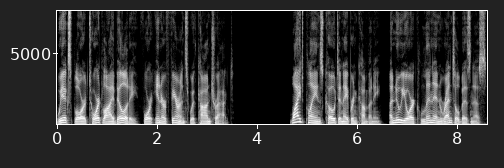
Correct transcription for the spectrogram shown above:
we explore tort liability for interference with contract. White Plains Coat and Apron Company, a New York linen rental business,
